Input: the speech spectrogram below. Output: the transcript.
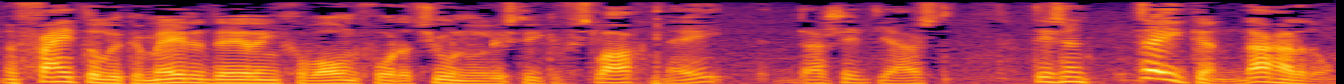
een feitelijke mededeling gewoon voor het journalistieke verslag. Nee, daar zit juist. Het is een teken, daar gaat het om.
